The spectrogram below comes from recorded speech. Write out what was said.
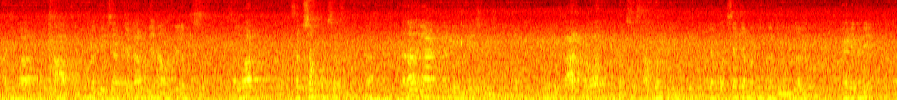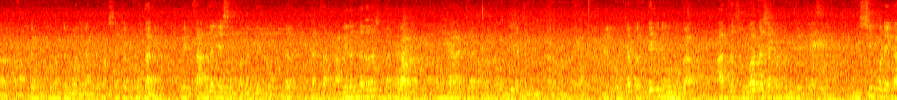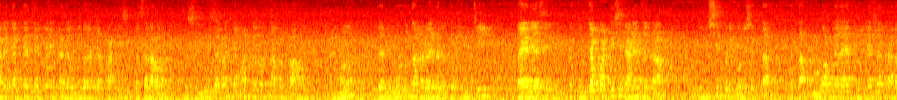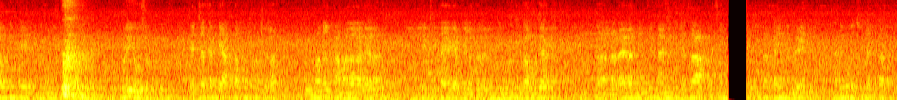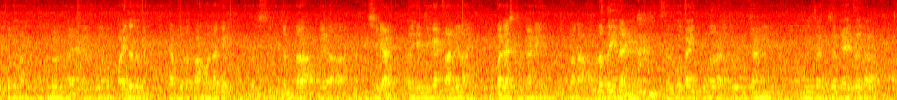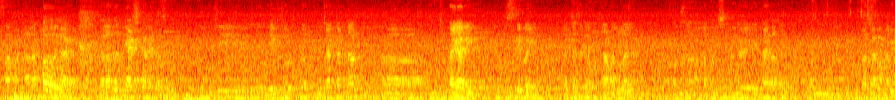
भाजपा हा संपूर्ण देशात जगामध्ये नावाजलेला पक्ष सर्वात सक्षम पक्ष असू शकता. त्याला या ठिकाणी यश मिळू म्हणजे काल परवा पक्ष स्थापन करून त्या पक्षाच्या माध्यमातून निवडून आलो. या ठिकाणी आपल्या मुख्यमंत्री मोदींनी आपल्या पक्षाच्या प्रमुखांनी एक चांगलं यश संपादन केलं तर त्यांचा अभिनंदनाला सुद्धा ठराव आपण ह्या आजच्या वातावरण दिनाच्या निमित्तानं म्हणतोय. आणि पुढच्या प्रत्येक निवडणुका आज जर सुरुवात अशा पद्धतीने त्यांची असेल निश्चितपणे कार्यकर्त्याच्या किंवा एखाद्या उमेदवाराच्या पाठीशी कसं राहावं तर शिंदे साहेबांच्या माध्यमातून आपण पाहावं. आणि म्हणून उद्या निवडणुका लढवायला तर तुमची तयारी असेल तर तुमच्या पाठीशी जाण्याचं काम निश्चितपणे करू शकता. त्याचा अनुभव आपल्याला या छोट्याशा कालावधीमध्ये पुढे येऊ शकतो. त्याच्यासाठी आत्तापासून आपल्याला जोमानं कामाला लागायला हवं. त्याची तयारी आपल्याला करावी निवडणुका उद्या लढायला मिळते नाही त्याचा सुद्धा काही मंडळी खालीवर असू शकतात. त्याच्याबद्दल आपण कुतूहल नाही आपण पाहिलेलं नाही त्याबद्दल पाहावं लागेल. बरीचशी जनता आपल्या प्रतीक्षे आहे. तर हे जे काही चाललेलं आहे ते बऱ्याच ठिकाणी लोकांना आवडतही नाही. सर्व काही पूर्ण राष्ट्रवादीच्या आणि काँग्रेसच्या घशात द्यायचं का? असा म्हणणारा हा वर्ग आहे त्याला जर कॅश करायचं असेल. तुमची एकजूट किंवा तुमच्याकडनं तुमची तयारी ती दिसली पाहिजे त्याच्यासाठी आपण कामाला आहे आपण आता परीक्षा मंडळी आहेत जातो पण तुमचा कार्यक्रम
